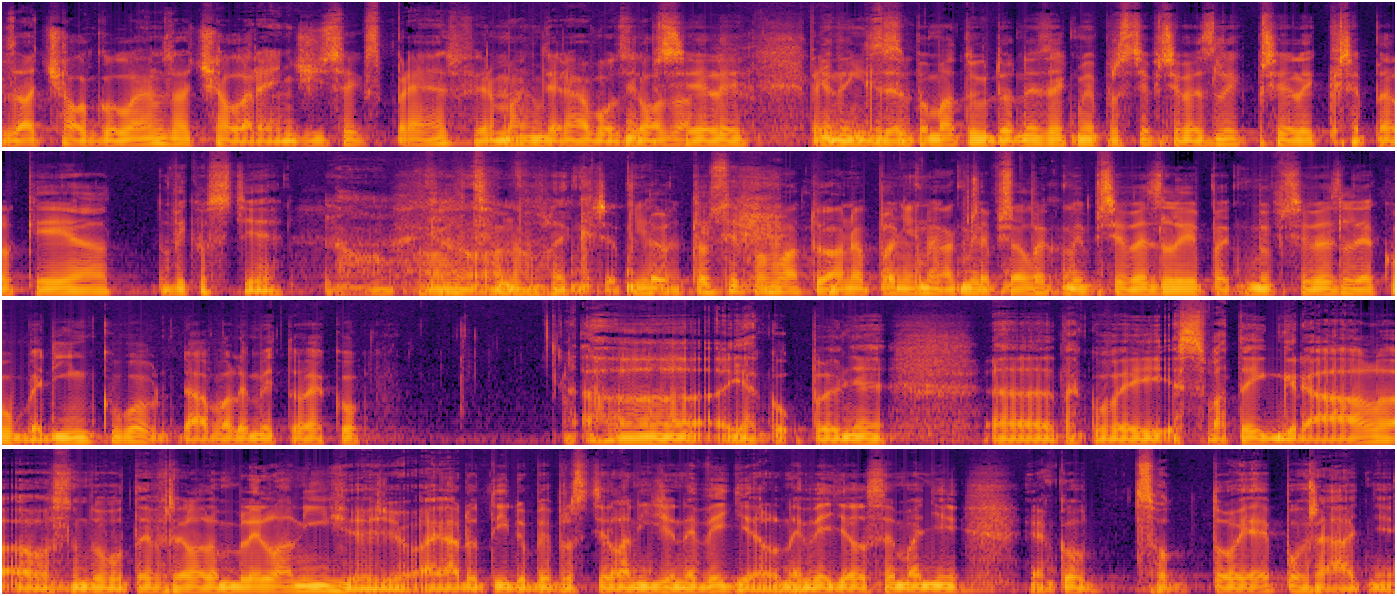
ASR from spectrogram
A začal Golem, začal Rangis Express, firma, no, která vozila přijeli, za peníze. Já si pamatuju dodnes, jak mi prostě přivezli, přijeli křepelky a vykosti je. No, ano, ano. Jo, to si pamatuju, ano, plně pak, pak, pak, mi přivezli, pak mi přivezli jako bedínku a dávali mi to jako Uh, jako úplně uh, takovej svatý grál a jsem to otevřel a tam byly laníže, že jo? A já do té doby prostě laníže nevěděl. Nevěděl jsem ani, jako, co to je pořádně,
